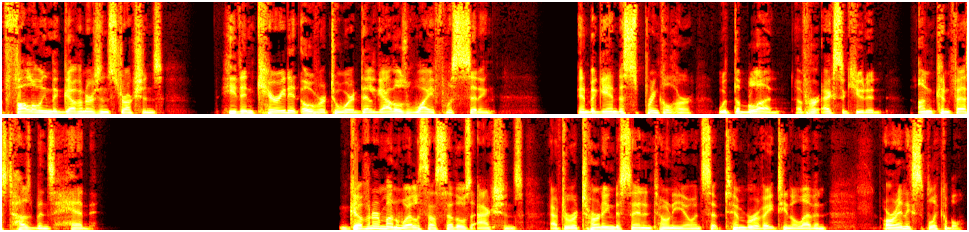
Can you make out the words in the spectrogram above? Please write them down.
Following the governor's instructions, he then carried it over to where Delgado's wife was sitting and began to sprinkle her with the blood of her executed, unconfessed husband's head. Governor Manuel Salcedo's actions after returning to San Antonio in September of 1811 are inexplicable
